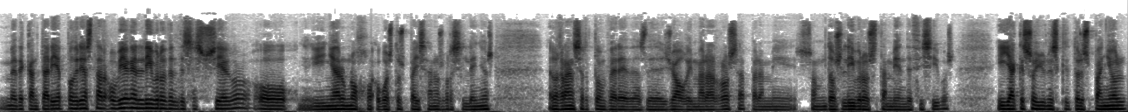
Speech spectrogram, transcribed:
me decantaría, podría estar o bien el libro del desasosiego o guiñar un ojo a vuestros paisanos brasileños, El Gran Sertón Veredas de João Guimara Rosa. Para mí son dos libros también decisivos. Y ya que soy un escritor español,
